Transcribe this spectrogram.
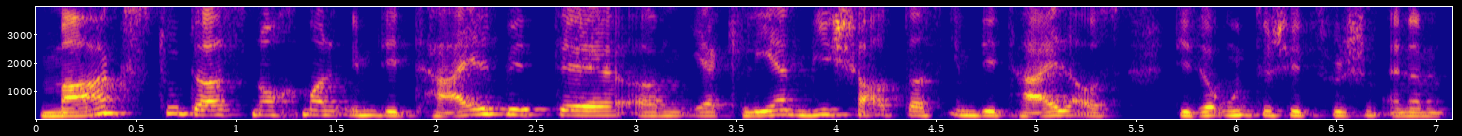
Magst du das nochmal im Detail bitte ähm, erklären? Wie schaut das im Detail aus, dieser Unterschied zwischen einem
